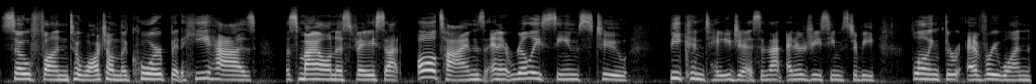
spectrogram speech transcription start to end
so fun to watch on the court, but he has a smile on his face at all times, and it really seems to be contagious and that energy seems to be flowing through everyone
